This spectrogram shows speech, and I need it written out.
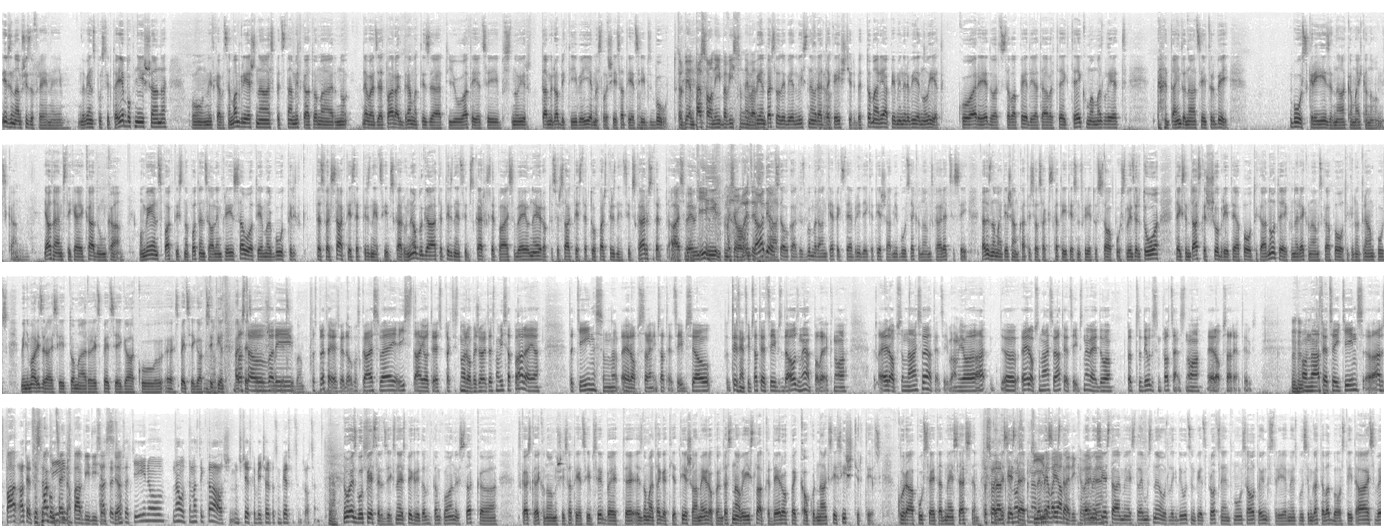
ir zināma šizofrēnija. No vienas puses ir tā iebukņīšana, un it kā pēc tam atgriešanās, pēc tam it kā tomēr nu, nevajadzētu pārāk dramatizēt, jo attiecības nu, ir. Tam ir objektīvi iemesli, lai šīs attiecības būtu. Tur viena personība visu nevar. Viena personība vienu visu nevarētu tā kā izšķirt, bet tomēr jāpiemina ir viena lieta, ko arī Edvards savā pēdējā tā var teikt teikumā, mazliet tā intonācija tur bija. Būs krīze nākamā ekonomiskā. Jautājums tikai kad un kā. Un viens faktiski no potenciāliem krīzes avotiem var būt Tas var sākties ar tirzniecības karu, neobligāti ar tirzniecības karu starp ASV un Eiropu. Tas var sākties ar to pašu tirzniecības karu starp ASV un Ķīnu. Mēs jau savukārt tas bumeranga efekts tajā brīdī, kad tiešām ja būs ekonomiskā recesija. Tad es domāju, tiešām katrs jau sāk skatīties un skriet uz savu pusi. Līdz ar to, teiksim, tas, kas šobrīd tajā politikā notiek un ar ekonomiskā politika no Trumpa puses, viņi var izraisīt tomēr arī spēcīgāku, eh, spēcīgāku sitienu. Pastāv arī tas pretējais viedoklis, ka ASV izstājot izvēloties, praktiski norobežojoties no visā pārējā, tad Ķīnas un Eiropas Savienības attiecības jau, tirdzniecības attiecības daudz neatpaliek no Eiropas un ASV attiecībām, jo Eiropas un ASV attiecības neveido pat 20% no Eiropas ārējā tirgus. Mm -hmm. Un, attiecīgi, Ķīnas ar, attiecības smaguma centrs pārbīdīsies. Attiecības ja? ar Ķīnu nav nemaz tik tālu. Man šķiet, ka bija 14-15%. Nu, es būtu piesardzīgs. Nē, es piekrītu tam, tam, ko Andris saka. Skaidrs, ka ekonomiski šīs attiecības ir, bet eh, es domāju, tagad, ja tiešām Eiropai, un tas nav īsti labi, kad Eiropai kaut kur nāksies izšķirties, kurā pusē tad mēs esam. Tas vai mēs, iestā, vai Amerika, vai vai mēs iestājāmies, lai mums neuzliek 25% mūsu auto industrijai, mēs būsim gatavi atbalstīt ASV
